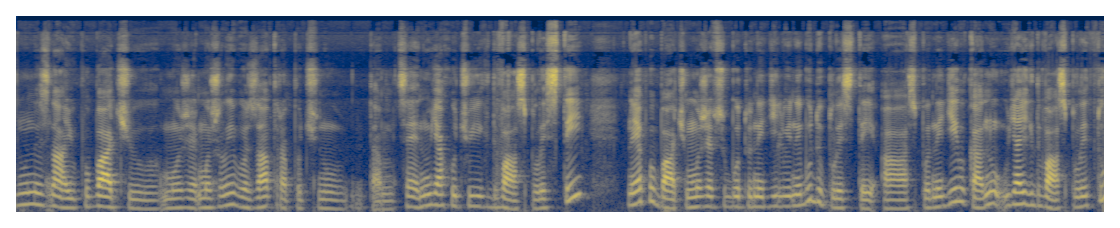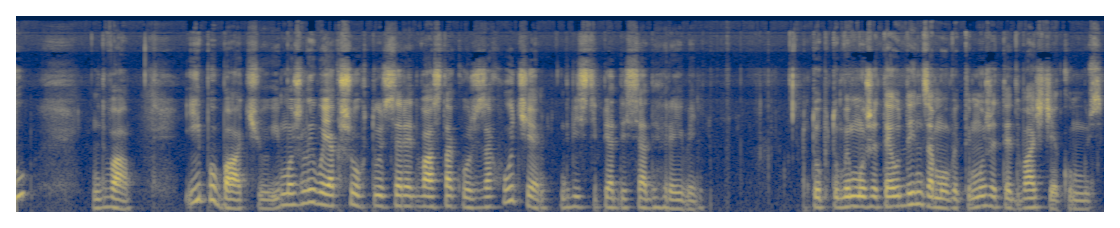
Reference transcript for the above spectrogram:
Ну, не знаю, побачу, може, можливо, завтра почну там це. Ну, я хочу їх два сплести. Ну, я побачу, може в суботу-неділю не буду плести, а з понеділка, ну, я їх два сплету. Два. І побачу. І, можливо, якщо хтось серед вас також захоче 250 гривень. Тобто ви можете один замовити, можете два ще комусь.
